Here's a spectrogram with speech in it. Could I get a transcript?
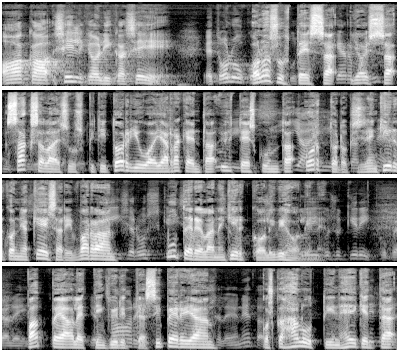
aga selge oli ka see, Olosuhteissa, joissa saksalaisuus piti torjua ja rakentaa yhteiskunta ortodoksisen kirkon ja keisarin varaan, luterilainen kirkko oli vihollinen. Pappeja alettiin kyydittää Siperiaan, koska haluttiin heikentää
